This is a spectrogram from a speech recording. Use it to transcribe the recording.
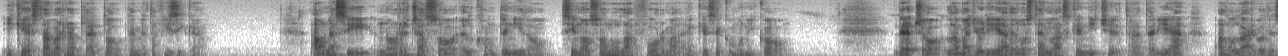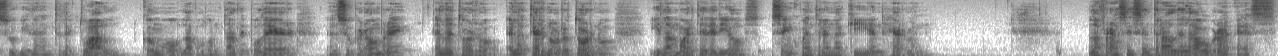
y que estaba repleto de metafísica. Aún así, no rechazó el contenido, sino solo la forma en que se comunicó. De hecho, la mayoría de los temas que Nietzsche trataría a lo largo de su vida intelectual, como la voluntad de poder, el superhombre, el eterno, retorno y la muerte de Dios, se encuentran aquí en Germen. La frase central de la obra es,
